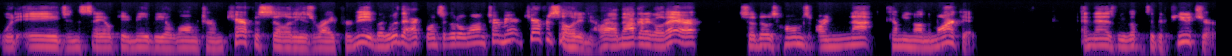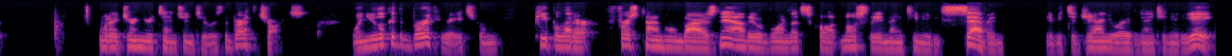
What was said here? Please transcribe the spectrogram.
would age and say, okay, maybe a long term care facility is right for me, but who the heck wants to go to a long term care facility now? I'm not going to go there. So those homes are not coming on the market. And then as we look to the future, what I turn your attention to is the birth charts. When you look at the birth rates from people that are first time home buyers now, they were born, let's call it mostly in 1987, maybe to January of 1988.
